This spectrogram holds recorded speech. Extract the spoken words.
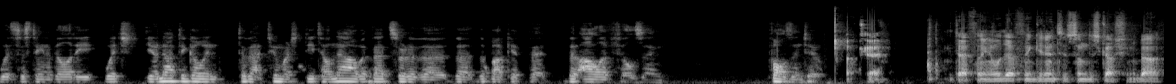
with sustainability, which you know not to go into that too much detail now, but that's sort of the the, the bucket that that Olive fills in falls into. Okay. Definitely, we'll definitely get into some discussion about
